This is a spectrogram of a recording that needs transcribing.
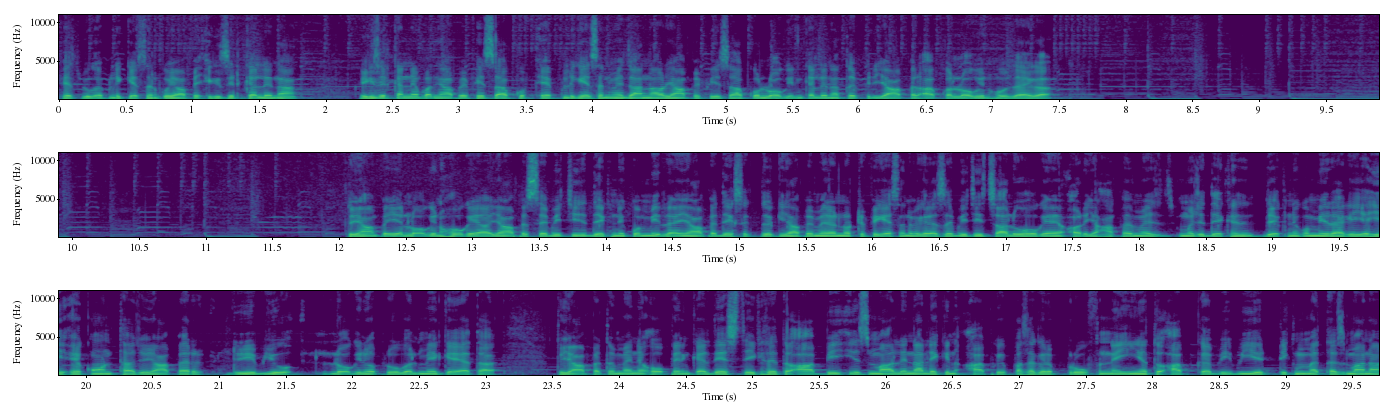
फेसबुक एप्लीकेशन को यहाँ पर एग्ज़िट कर लेना एग्ज़िट करने के बाद यहाँ पे फिर से आपको एप्लीकेशन में जाना और यहाँ पे फिर से आपको लॉगिन कर लेना तो फिर यहाँ पर आपका लॉगिन हो जाएगा तो यहाँ पे ये लॉगिन हो गया, यहाँ पे सभी चीज़ देखने को मिल रहा है। यहाँ पे देख सकते हो कि यहाँ पे मेरा नोटिफिकेशन वगैरह सभी चीज़ चालू हो गए हैं और यहाँ पर मैं, मुझे देखने देखने को मिल रहा है कि यही अकाउंट था जो यहाँ पर रिव्यू लॉगिन अप्रूवल में गया था। तो यहाँ पर तो मैंने ओपन कर दिया इस तरीके से तो आप भी इस्मा लेना, लेकिन आपके पास अगर प्रूफ नहीं है तो आप कभी भी ये टिक मत आजमाना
